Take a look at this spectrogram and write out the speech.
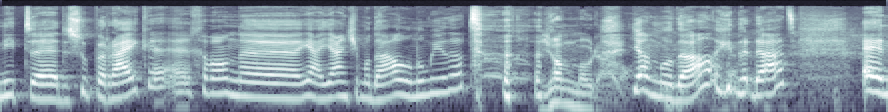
niet uh, de superrijken, uh, gewoon ja, Jaantje Modaal, hoe noem je dat? Jan Modaal. Jan Modaal, inderdaad. En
